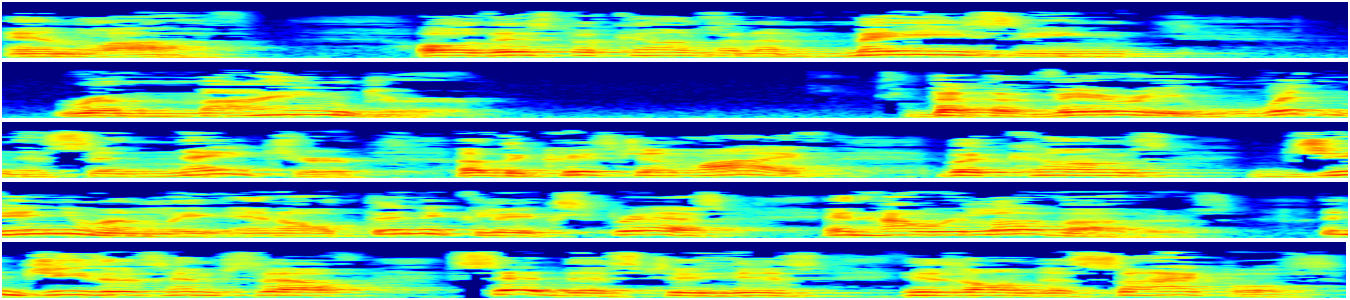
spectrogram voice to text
in love. Oh, this becomes an amazing reminder that the very witness and nature of the Christian life becomes genuinely and authentically expressed in how we love others. And Jesus himself said this to his, his own disciples.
